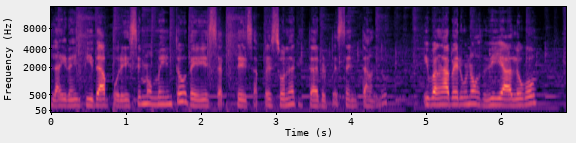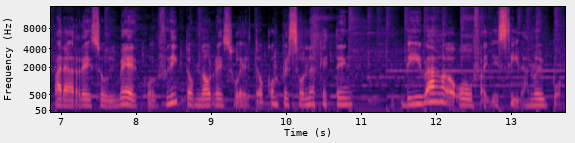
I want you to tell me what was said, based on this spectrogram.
la identidad por ese momento de esa, de persona que está representando y van a haber unos diálogos para resolver conflictos no resueltos con personas que estén vivas o fallecidas, no importa.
